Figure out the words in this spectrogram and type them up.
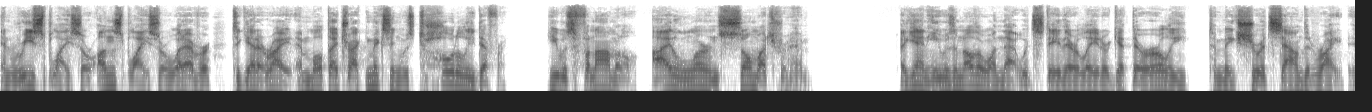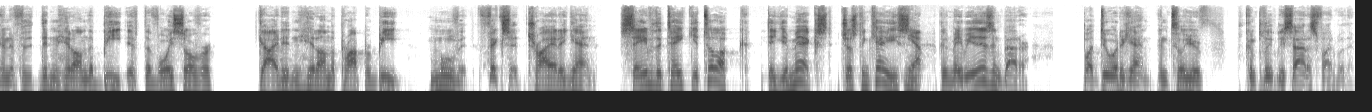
and resplice or unsplice or whatever to get it right. And multi track mixing was totally different. He was phenomenal. I learned so much from him. Again, he was another one that would stay there late or get there early to make sure it sounded right. And if it didn't hit on the beat, if the voiceover guy didn't hit on the proper beat, move it, fix it, try it again. Save the take you took that you mixed just in case. Yep. Because maybe it isn't better. But do it again until you're completely satisfied with it.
